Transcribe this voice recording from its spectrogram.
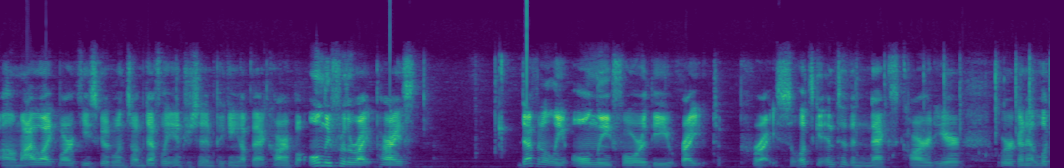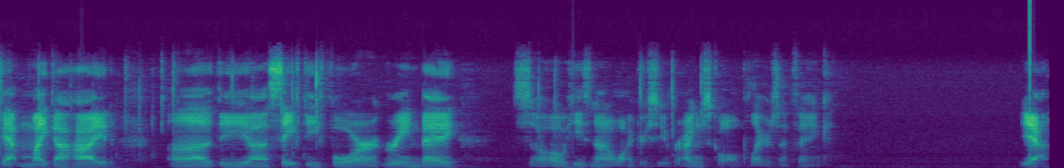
Um, I like Marquise Goodwin, so I'm definitely interested in picking up that card, but only for the right price. Definitely only for the right price. So let's get into the next card here. We're going to look at Micah Hyde, uh, the uh, safety for Green Bay. So he's not a wide receiver. I can just call him players, I think. Yeah,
